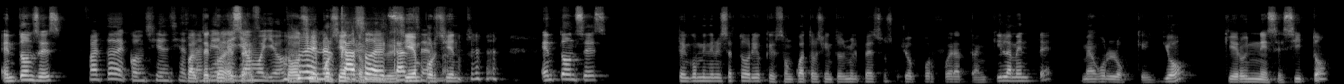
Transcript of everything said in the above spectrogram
Entonces, Falta de conciencia también con- le llamo yo. todo en el 100%, caso del cáncer. 100%. ¿no? Entonces, tengo mi indemnizatorio que son 400 mil pesos. Yo por fuera tranquilamente me hago lo que yo quiero y necesito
